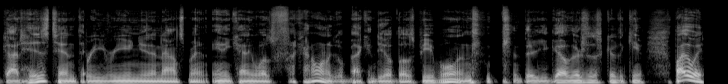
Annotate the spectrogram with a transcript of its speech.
got his 10th re- reunion announcement and he kind of was, fuck, I don't want to go back and deal with those people. And there you go. There's a script that came. By the way,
